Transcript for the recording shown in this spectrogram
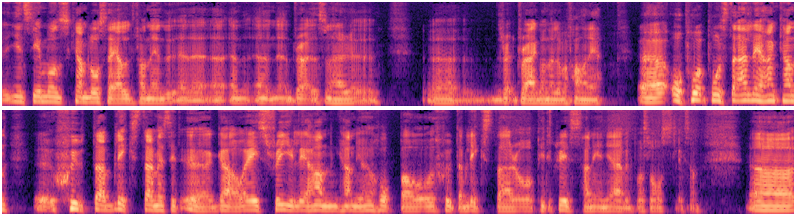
Gene Simmons kan blåsa eld från en, en, en, en, en sån här dra, Dragon eller vad fan han är. Eh, och Paul, Stanley han kan eh, skjuta blixtar med sitt öga och Ace Frehley han kan ju hoppa och skjuta blixtar och Peter Criss han är en jävel på att slåss. Liksom. Eh,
